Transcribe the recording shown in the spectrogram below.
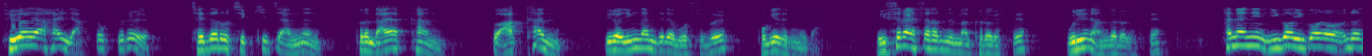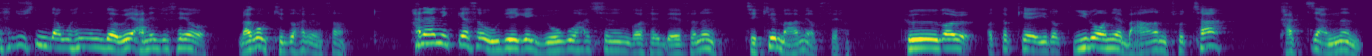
드려야 할 약속들을 제대로 지키지 않는 그런 나약한 또 악한 이런 인간들의 모습을 보게 됩니다. 이스라엘 사람들만 그러겠어요? 우리는 안 그러겠어요? 하나님 이거 이거는 해주신다고 했는데 왜 안 해주세요? 라고 기도하면서 하나님께서 우리에게 요구하시는 것에 대해서는 지킬 마음이 없어요. 그걸 어떻게 이렇게 이루어낼 마음조차 갖지 않는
